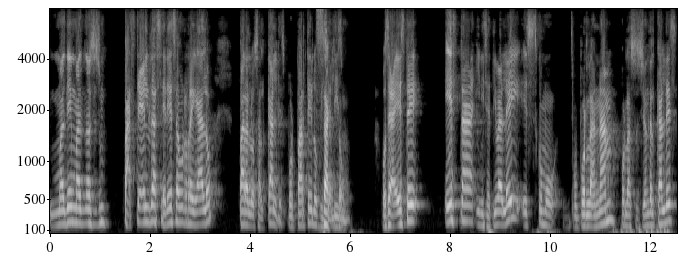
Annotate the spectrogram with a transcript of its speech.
más bien más, no, es un pastel, una cereza, un regalo para los alcaldes por parte del Exacto. oficialismo. O sea, este, esta iniciativa de ley es como por, la NAM, por la Asociación de Alcaldes,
